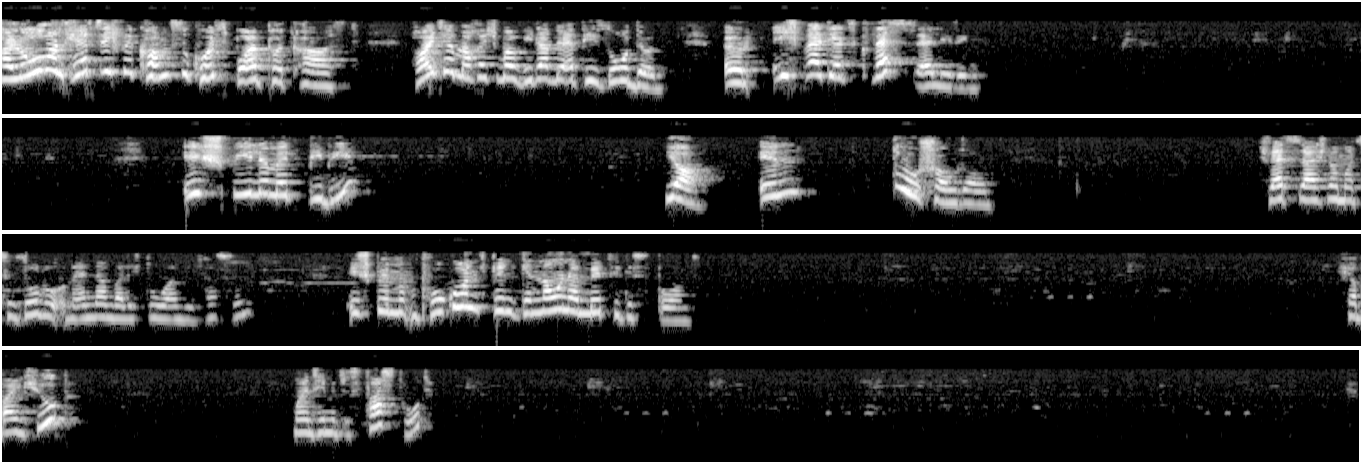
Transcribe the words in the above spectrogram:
Hallo und herzlich willkommen zu Kurzball Podcast. Heute mache ich mal wieder eine Episode. Ähm, ich werde jetzt Quests erledigen. Ich spiele mit Bibi. Ja, in Duo Showdown. Ich werde es gleich nochmal zu Solo umändern, weil ich Duo eigentlich hasse. Ich spiele mit dem Poko und bin genau in der Mitte gespawnt. Ich habe einen Cube. Mein Team ist fast tot.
